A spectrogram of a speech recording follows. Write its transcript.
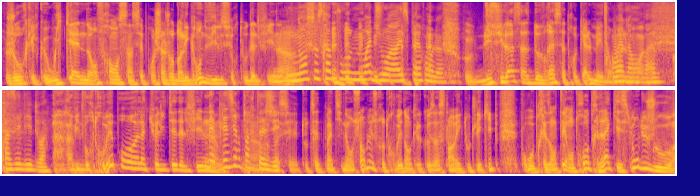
jours, quelques week-ends en France hein, ces prochains jours, dans les grandes villes surtout, Delphine. hein. Non, ce sera pour le mois de juin, espérons-le. D'ici là, ça devrait s'être calmé Voilà, normalement. on hein. va croiser les doigts. Bah, Ravi de vous retrouver pour euh, l'actualité, Delphine. Mais plaisir partagé. On va passer toute cette matinée ensemble et se retrouver dans quelques instants avec toute l'équipe pour vous présenter entre autres la question du jour.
